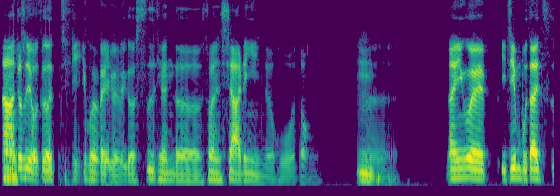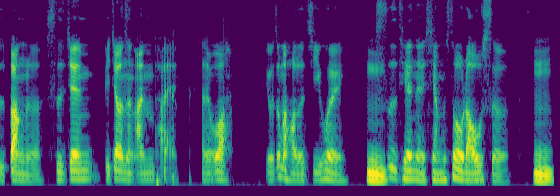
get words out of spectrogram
那就是有这个机会，有一个四天的算夏令营的活动，嗯、呃，那因为已经不再职棒了，时间比较能安排，他说哇，有这么好的机会，嗯，四天呢，享受饶舌，嗯，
